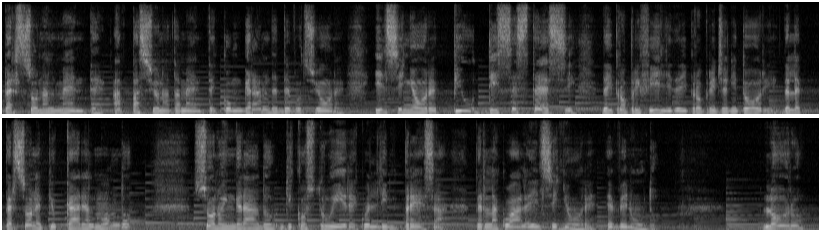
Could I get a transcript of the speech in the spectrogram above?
personalmente, appassionatamente, con grande devozione il Signore più di se stessi, dei propri figli, dei propri genitori, delle persone più care al mondo, sono in grado di costruire quell'impresa per la quale il Signore è venuto. Loro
